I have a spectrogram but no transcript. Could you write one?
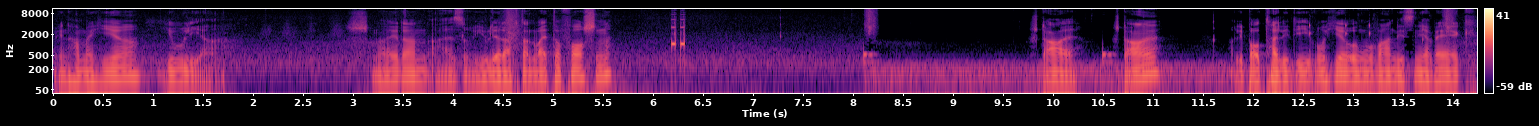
Wen haben wir hier? Julia. Schneidern. Also, Julia darf dann weiter forschen. Stahl. Stahl. Die Bauteile, die wo hier irgendwo waren, die sind ja weg.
